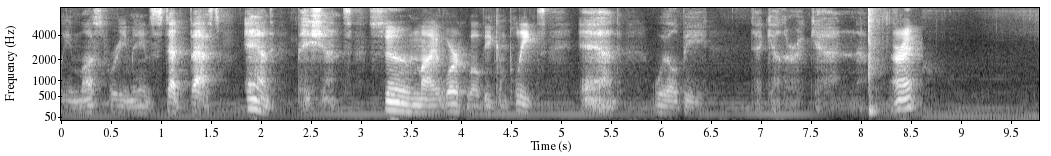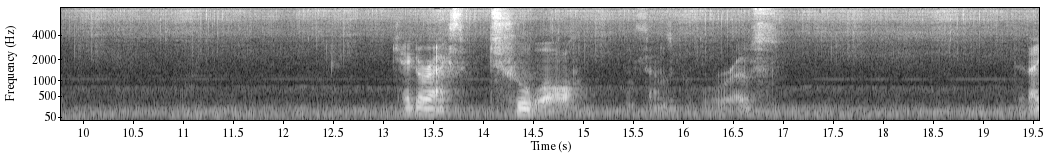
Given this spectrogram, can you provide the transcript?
we must remain steadfast and patient. Soon my work will be complete and we'll be together again. All right? Kegarax tool. That sounds gross. Did I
